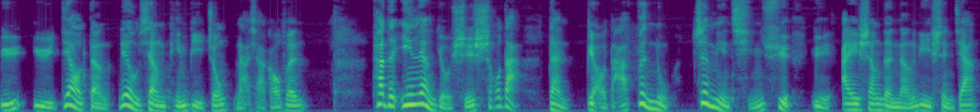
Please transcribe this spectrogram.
与语调等六项评比中拿下高分。他的音量有时稍大，但表达愤怒、正面情绪与哀伤的能力甚佳。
